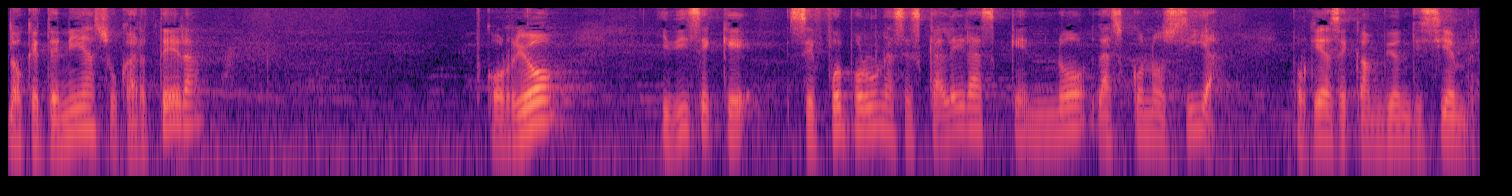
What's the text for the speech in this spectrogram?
lo que tenía, su cartera, corrió y dice que se fue por unas escaleras que no las conocía, porque ella se cambió en diciembre,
